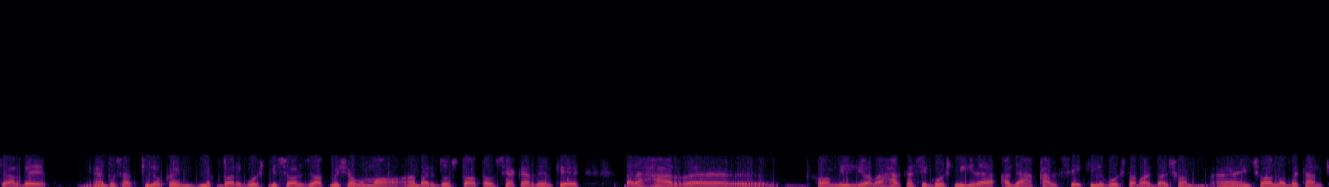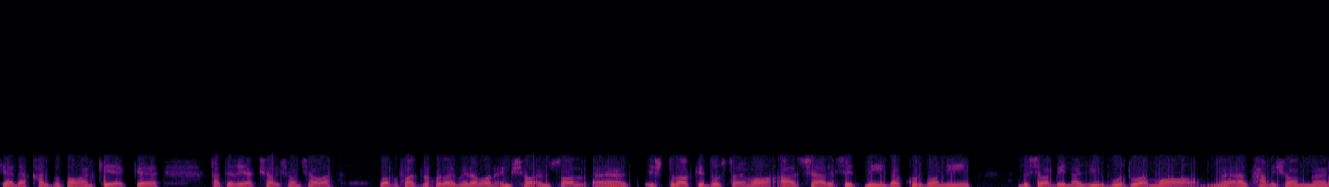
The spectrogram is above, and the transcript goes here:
ضرب 200 کیلو کنیم مقدار گوشت بسیار زیاد میشه و ما برای دوستا توصیه کردیم که برای هر فامیل یا به هر کسی گوشت می‌گیره حداقل سه کیلو گوشت باید برشان انشاءالله بتن که حداقل بفهمن که یک قطعه یک شوشان شود. و به فضل خدای میروان امسال اشتراک دوستای ما از شهر سیدنی در قربانی بسیار بی نظیر بود و ما از همشان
